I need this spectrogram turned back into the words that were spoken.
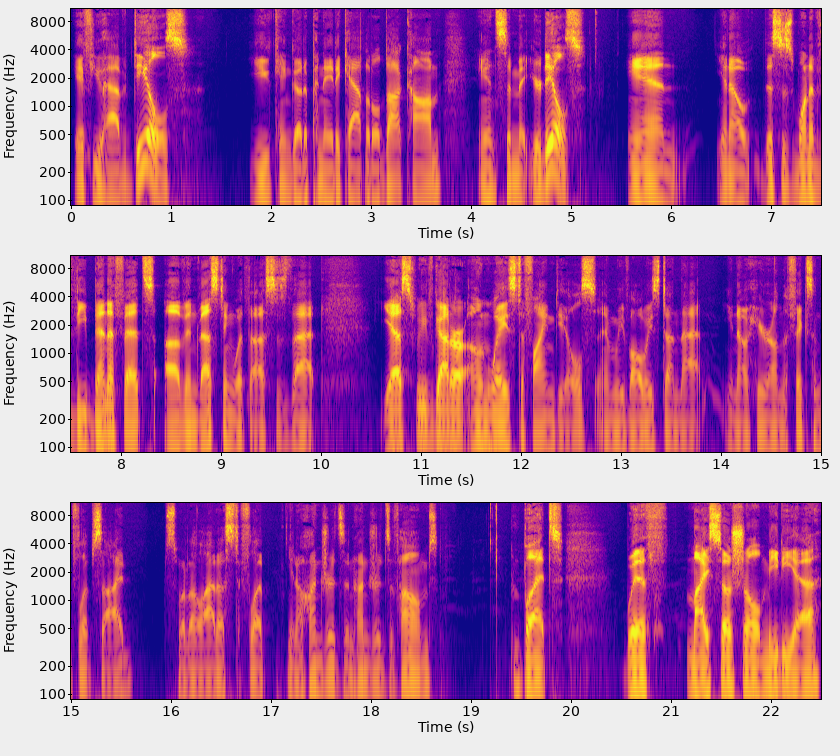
if you have deals, you can go to pinedacapital.com and submit your deals. And you know, this is one of the benefits of investing with us is that yes, we've got our own ways to find deals and we've always done that, you know, here on the fix and flip side. It's what allowed us to flip, you know, hundreds and hundreds of homes. But with my social media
